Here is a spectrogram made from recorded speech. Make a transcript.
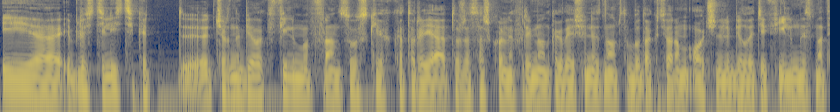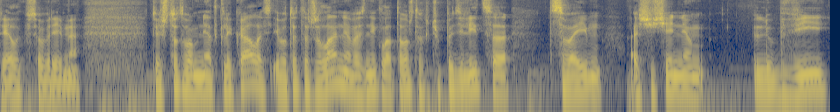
и, э, и плюс стилистика э, черно-белых фильмов французских, которые я тоже со школьных времен, когда еще не знал, что буду актером, очень любил эти фильмы, смотрел их все время. То есть что-то во мне откликалось, и вот это желание возникло от того, что хочу поделиться своим ощущением любви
